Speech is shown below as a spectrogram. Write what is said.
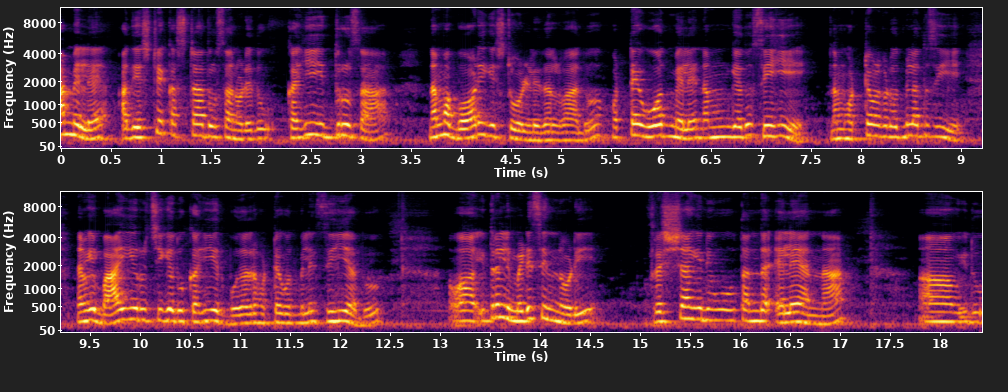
ಆಮೇಲೆ ಅದು ಎಷ್ಟೇ ಕಷ್ಟ ಆದರೂ ಸಹ ನೋಡಿ, ಅದು ಕಹಿ ಇದ್ದರೂ ಸಹ ನಮ್ಮ ಬಾಡಿಗೆ ಎಷ್ಟು ಒಳ್ಳೇದಲ್ವಾ ಅದು? ಹೊಟ್ಟೆ ಹೋದ್ಮೇಲೆ ನಮಗೆ ಅದು ಸಿಹಿ. ನಮ್ಮ ಹೊಟ್ಟೆ ಒಳಗಡೆ ಹೋದ್ಮೇಲೆ ಅದು ಸಿಹಿ. ನಮಗೆ ಬಾಯಿಗೆ ರುಚಿಗೆ ಅದು ಕಹಿ ಇರ್ಬೋದು, ಆದರೆ ಹೊಟ್ಟೆಗೆ ಹೋದ್ಮೇಲೆ ಸಿಹಿ ಅದು. ಇದರಲ್ಲಿ ಮೆಡಿಸಿನ್ ನೋಡಿ ಫ್ರೆಶ್ ಆಗಿ ನೀವು ತಂದ ಎಲೆಯನ್ನು ಇದು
